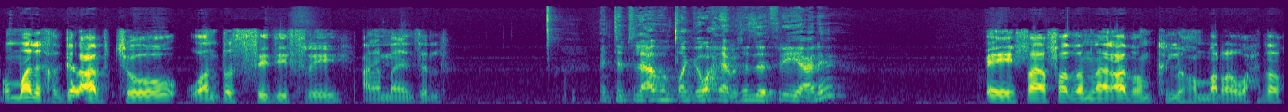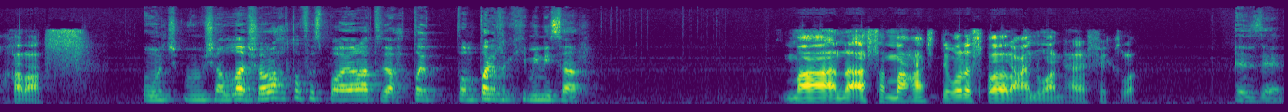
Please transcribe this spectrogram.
وما لي خلق ألعب 2 وانطر سي دي 3 على ما ينزل. أنت بتلعبهم طقة واحدة لما تنزل 3 يعني؟ إيه فافضل ألعبهم كلهم مرة واحدة وخلاص. وما شاء الله شلون راح تطوف spoilerات؟ إذا حطيت تنطق لك يمين يسار. ما أنا أصلا ما حاشني ولا spoiler عن 1 على فكرة. إنزين.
